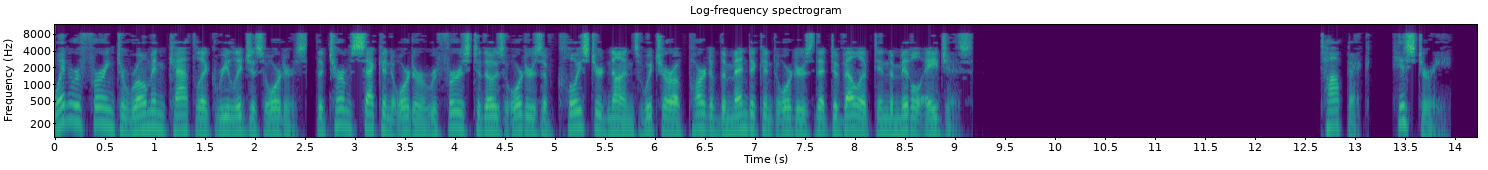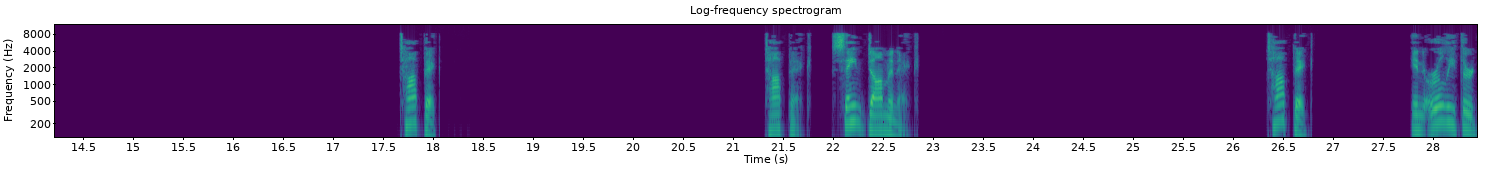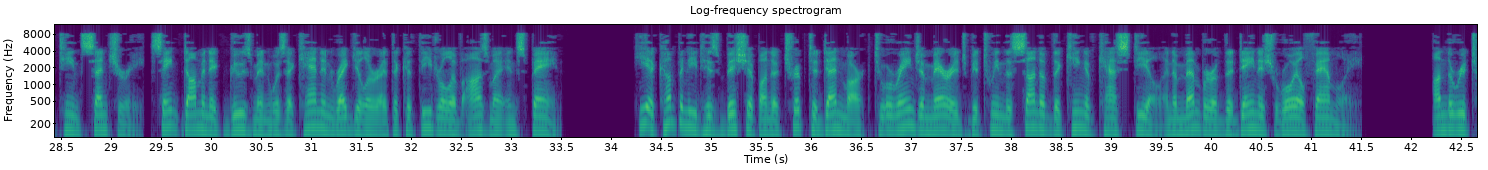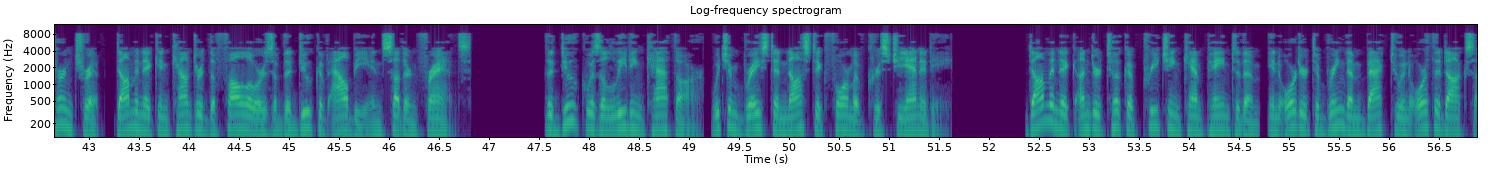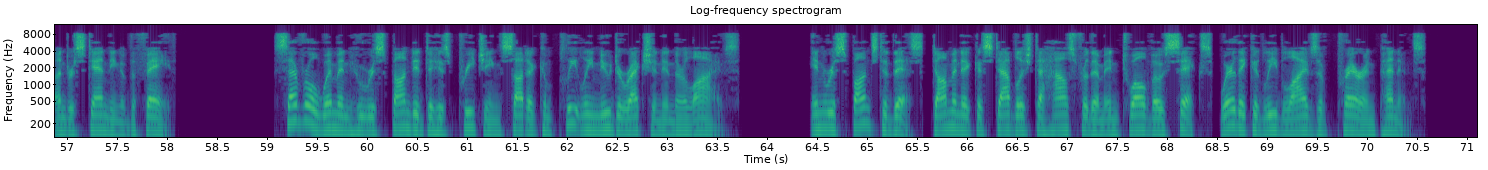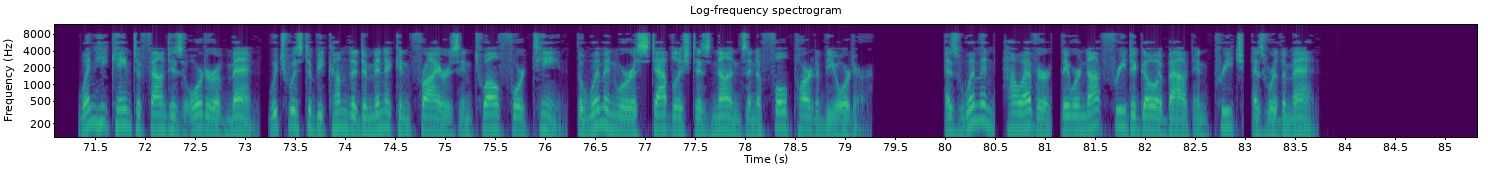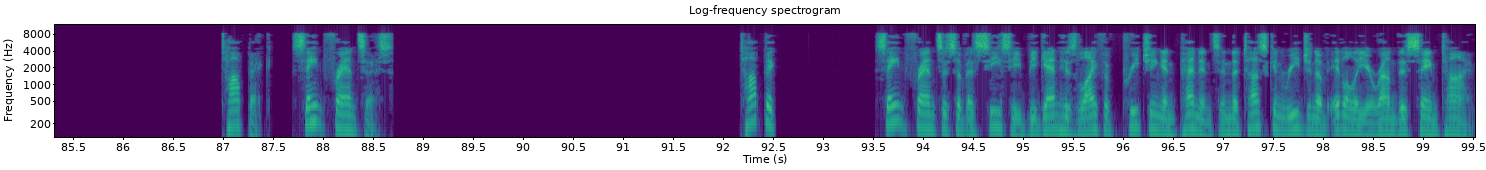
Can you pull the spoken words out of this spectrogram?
When referring to Roman Catholic religious orders, the term Second Order refers to those orders of cloistered nuns which are a part of the mendicant orders that developed in the Middle Ages. History Saint Dominic in early 13th century, Saint Dominic Guzman was a canon regular at the Cathedral of Osma in Spain. He accompanied his bishop on a trip to Denmark to arrange a marriage between the son of the King of Castile and a member of the Danish royal family. On the return trip, Dominic encountered the followers of the Duke of Albi in southern France. The Duke was a leading Cathar, which embraced a Gnostic form of Christianity. Dominic undertook a preaching campaign to them, in order to bring them back to an orthodox understanding of the faith. Several women who responded to his preaching sought a completely new direction in their lives. In response to this, Dominic established a house for them in 1206, where they could lead lives of prayer and penance. When he came to found his order of men, which was to become the Dominican friars in 1214, the women were established as nuns and a full part of the order. As women, however, they were not free to go about and preach, as were the men. Saint Francis Saint Francis of Assisi began his life of preaching and penance in the Tuscan region of Italy around this same time.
